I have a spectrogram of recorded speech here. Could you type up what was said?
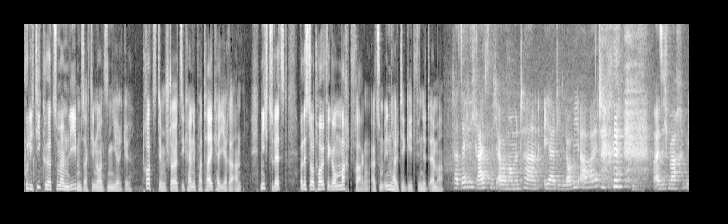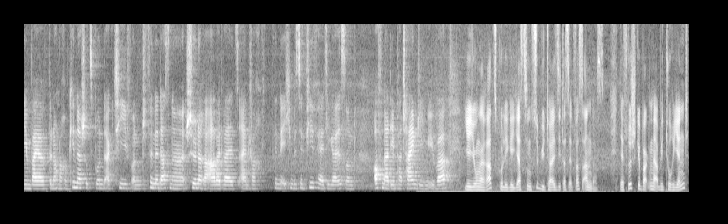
Politik gehört zu meinem Leben, sagt die 19-Jährige. Trotzdem steuert sie keine Parteikarriere an. Nicht zuletzt, weil es dort häufiger um Machtfragen als um Inhalte geht, findet Emma. Tatsächlich reizt mich aber momentan eher die Lobbyarbeit. also ich mache nebenbei, bin auch noch im Kinderschutzbund aktiv und finde das eine schönere Arbeit, weil es einfach, finde ich, ein bisschen vielfältiger ist und offener den Parteien gegenüber. Ihr junger Ratskollege Yassin Sübütay sieht das etwas anders. Der frisch gebackene Abiturient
